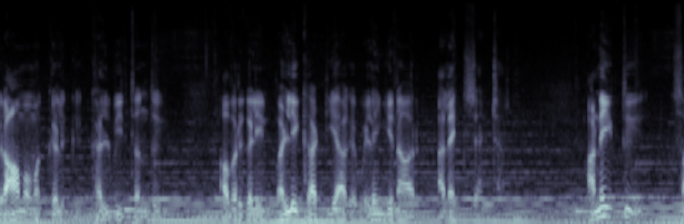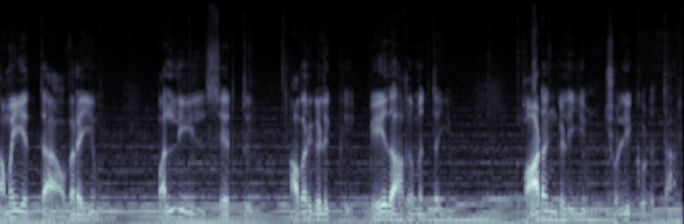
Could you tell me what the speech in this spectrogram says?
கிராம மக்களுக்கு கல்வி தந்து அவர்களின் வழிகாட்டியாக விளங்கினார் அலெக்சாண்டர். அனைத்து சமயத்த அவரையும் பள்ளியில் சேர்த்து அவர்களுக்கு வேதாகமத்தையும் பாடங்களையும் சொல்லிக் கொடுத்தார்.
